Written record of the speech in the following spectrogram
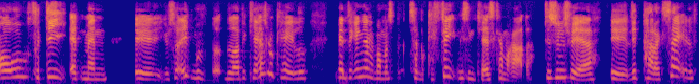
Og fordi, at man øh, jo så ikke må møde op i klasselokalet, men til gengæld må man tage på café med sine klassekammerater. Det synes vi er øh, lidt paradoxalt,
